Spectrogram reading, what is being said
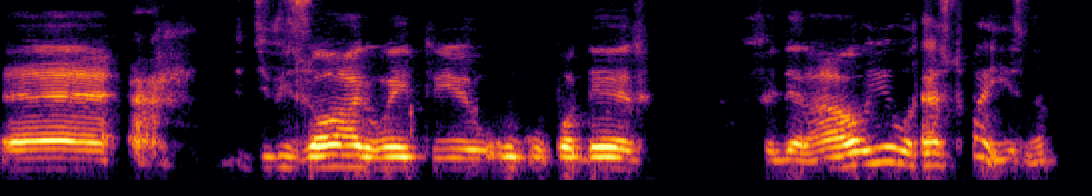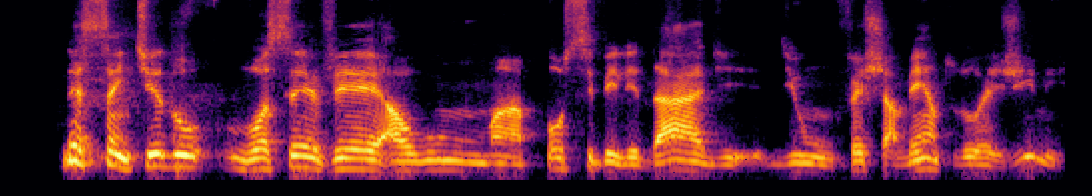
é, divisório entre o, o poder federal e o resto do país, né? Nesse sentido, você vê alguma possibilidade de um fechamento do regime?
